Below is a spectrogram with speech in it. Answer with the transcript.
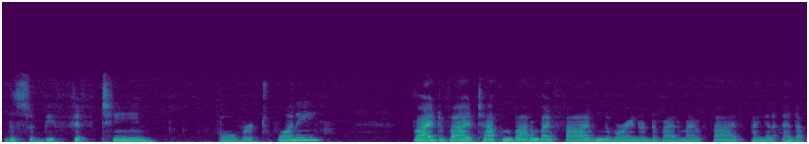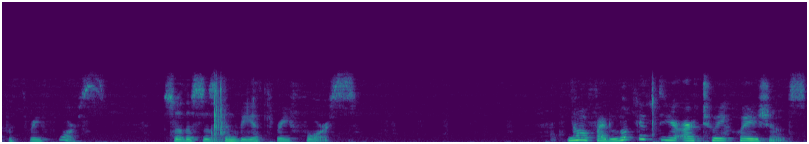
This would be 15 over 20. If I divide top and bottom by 5, numerator divided by 5, I'm going to end up with 3 fourths. So this is going to be a 3 fourths. Now if I look at the, our two equations,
